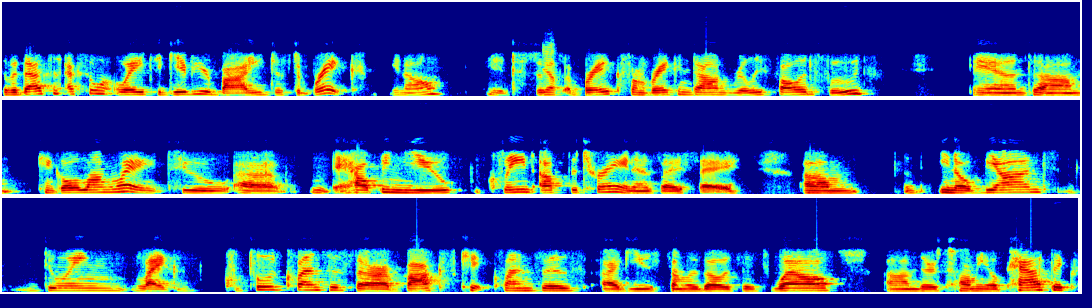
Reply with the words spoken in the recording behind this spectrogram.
but that's an excellent way to give your body just a break. You know, it's just Yep. a break from breaking down really solid foods and um, can go a long way to uh, helping you clean up the terrain, as I say. Um, you know, beyond doing like food cleanses, there are box kit cleanses. I've used some of those as well. Um, there's homeopathics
